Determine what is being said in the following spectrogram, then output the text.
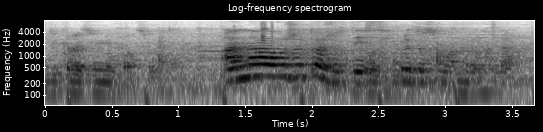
декоративную подсветку. Она уже тоже здесь предусмотрена, да.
